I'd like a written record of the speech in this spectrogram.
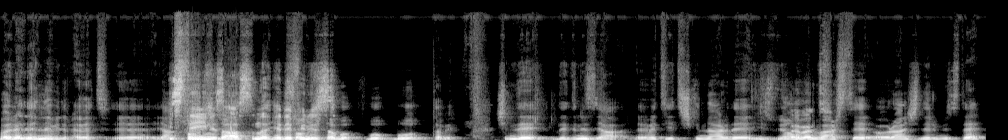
Böyle denilebilir. Evet. Ee, yani İsteğiniz sonuçta- aslında hedefiniz. Sonuçta bu. Bu, bu tabii. Şimdi dediniz ya evet yetişkinler de izliyor ama Evet. üniversite öğrencilerimizde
